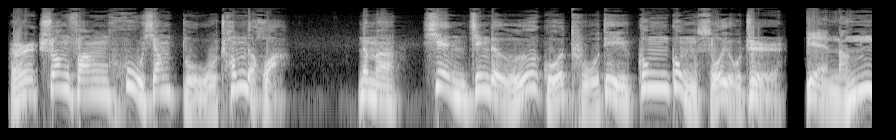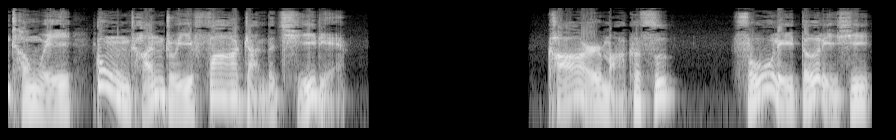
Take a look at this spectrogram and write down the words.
而双方互相补充的话，那么现今的俄国土地公共所有制便能成为共产主义发展的起点。卡尔·马克思、弗里德里希·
